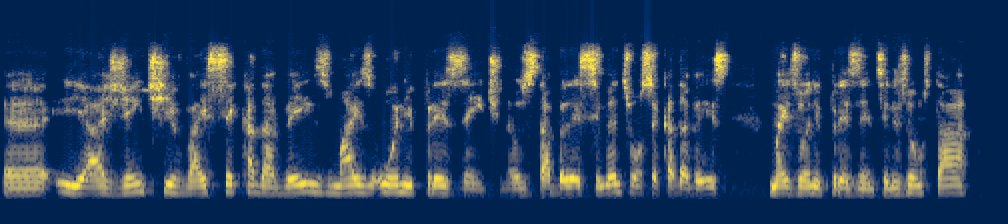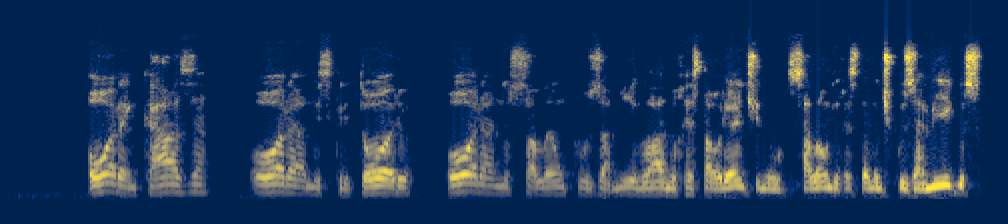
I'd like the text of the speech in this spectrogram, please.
é, e a gente vai ser cada vez mais onipresente. Né? Os estabelecimentos vão ser cada vez mais onipresentes. Eles vão estar hora em casa, hora no escritório, hora no salão com os amigos, lá no restaurante, no salão do restaurante com os amigos.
